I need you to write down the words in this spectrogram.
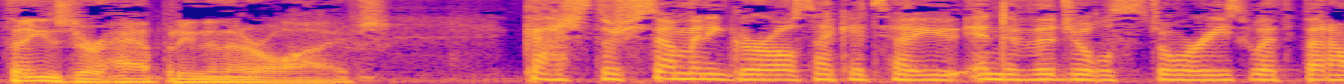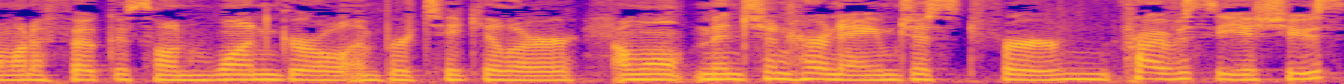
Things that are happening in their lives. Gosh, there's so many girls I could tell you individual stories with, but I want to focus on one girl in particular. I won't mention her name just for privacy issues,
